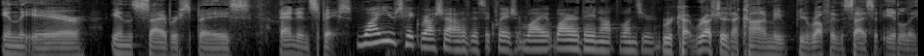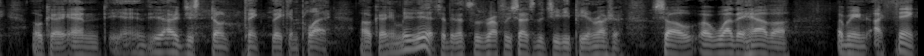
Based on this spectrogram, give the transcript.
in the air, in cyberspace, and in space. Why do you take Russia out of this equation? Why why are they not the ones you're? Russia's economy you know, roughly the size of Italy. Okay, and, and, I just don't think they can play. Okay, I mean it is. I mean that's the roughly size of the GDP in Russia. So uh, while they have a, I mean I think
